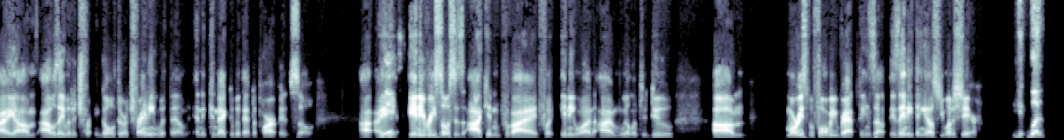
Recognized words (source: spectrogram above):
I um I was able to tra- go through a training with them and connected with that department. So, I, I any resources I can provide for anyone, I'm willing to do. Um, Maurice, before we wrap things up, is anything else you want to share? What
